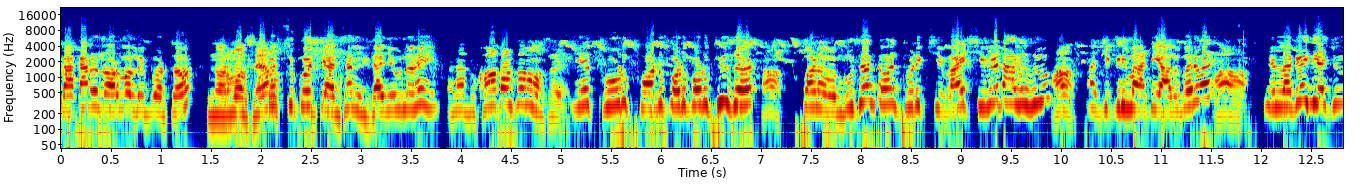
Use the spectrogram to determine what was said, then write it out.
કાકાનો નોર્મલ રિપોર્ટ છે નોર્મલ છે કશું કોઈ ટેન્શન લીધા જેવું નહીં. અને દુખાવો તાણ શેનો હશે? એ થોડુંક ફોડું પડું પડું થયું છે. હા. પણ હું છે ને તમને થોડીક વ્હાઈટ સિમેન્ટ આલું છું. હા. આ ચીકણી માટી આલું બરાબર? એ લગાઈ દેજો.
